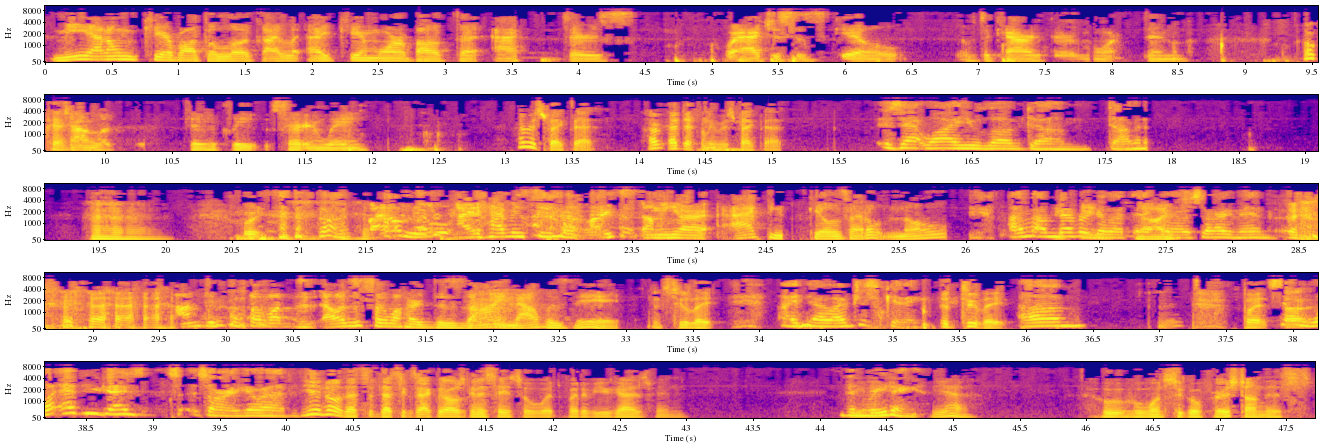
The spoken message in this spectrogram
Me, I don't care about the look. I I care more about the actors or actress's skill of the character more than Okay, to look physically certain way. I respect that. I, I definitely respect that. Is that why you loved um, Domino? I don't know. I haven't seen her art. I mean, her acting skills. I don't know. I'm, I'm never gonna let that go. Sorry, man. I'm just talking about. I was just talking about her design. That was it. it's too late. I know. I'm just kidding. It's too late. Um, But so uh, what have you guys? Sorry, go ahead. Yeah, no, that's that's exactly what I was going to say. So what what have you guys been? Been Yeah. reading. Yeah. Who who wants to go first on this?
